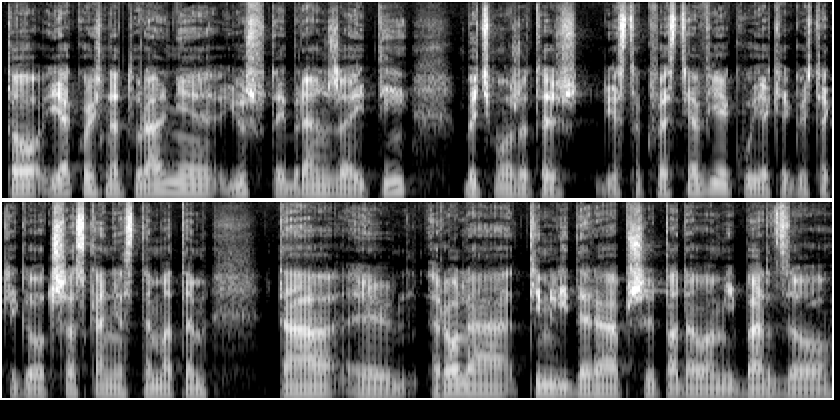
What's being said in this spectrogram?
to jakoś naturalnie już w tej branży IT, być może też jest to kwestia wieku, jakiegoś takiego otrzaskania z tematem, ta y, rola team lidera przypadała mi bardzo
